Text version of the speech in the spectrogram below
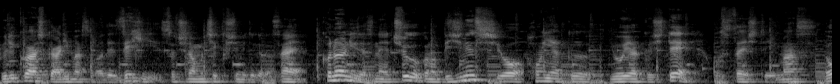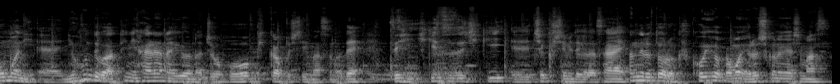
より詳しくありますのでぜひそちらもチェックしてみてください。このようにですね中国のビジネス誌を翻訳要約してお伝えしています。主に、えー、日本では手に入らないような情報をピックアップしていますのでぜひ引き続き、えー、チェックしてみてください。チャンネル登録高評価もよろしくお願いします。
